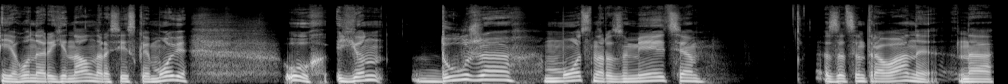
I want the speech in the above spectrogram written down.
ягоны арыгінал на расійскай мове. Ух ён дужа моцна разумееце зацэнтраваны на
